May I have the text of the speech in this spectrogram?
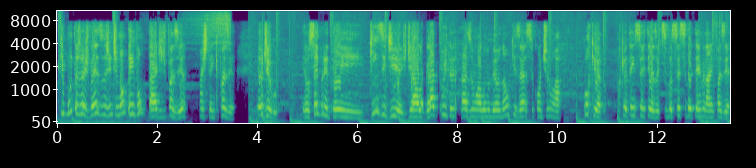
que muitas das vezes a gente não tem vontade de fazer, mas tem que fazer. Eu digo, eu sempre dei 15 dias de aula gratuita caso um aluno meu não quisesse continuar. Por quê? Porque eu tenho certeza que se você se determinar em fazer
